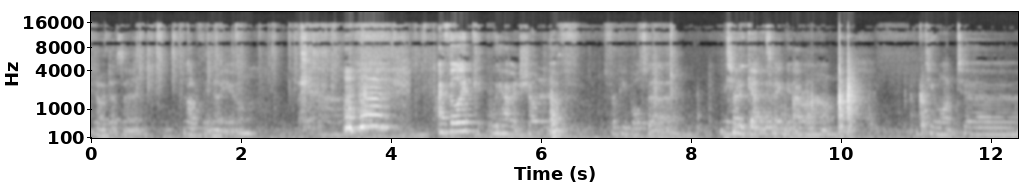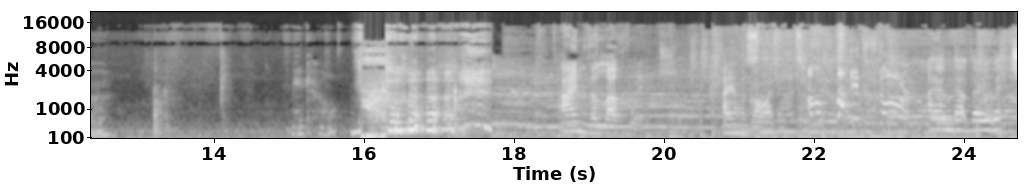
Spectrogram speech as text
no, it doesn't. Not if they know you. I feel like we haven't shown enough for people to To get it. To get, I don't know. Do you want to? Make out. I'm the love witch. I am a god. That very witch.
